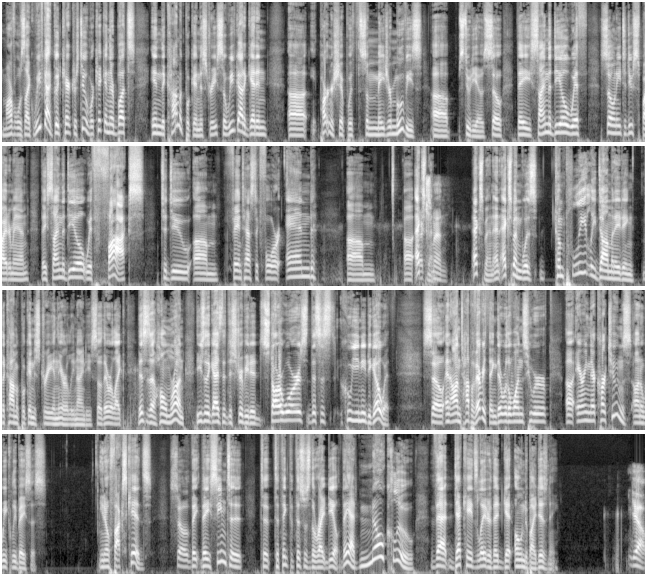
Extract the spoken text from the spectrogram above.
marvel was like we've got good characters too. We're kicking their butts in the comic book industry. So we've got to get in uh, partnership with some major movies uh, studios. So they signed the deal with Sony to do Spider Man. They signed the deal with Fox to do um, Fantastic Four and um, uh, X Men. X-Men. And X Men was completely dominating the comic book industry in the early 90s. So they were like, this is a home run. These are the guys that distributed Star Wars. This is who you need to go with. So, and on top of everything, they were the ones who were uh, airing their cartoons on a weekly basis. You know, Fox Kids. So they, they seemed to, to, to think that this was the right deal. They had no clue that decades later they'd get owned by Disney. Yeah.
